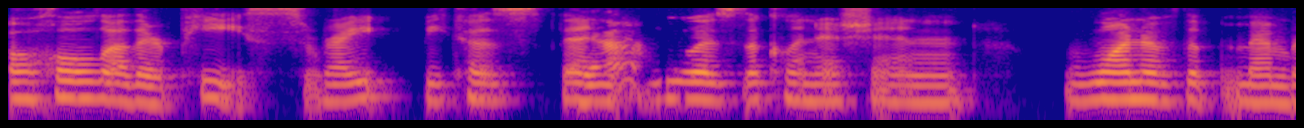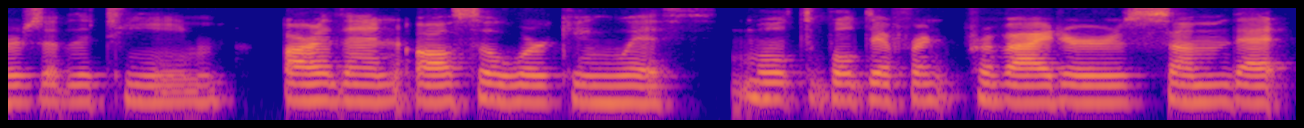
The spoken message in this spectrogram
a whole other piece, right? Because then yeah. you, as the clinician, one of the members of the team, are then also working with multiple different providers, some that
